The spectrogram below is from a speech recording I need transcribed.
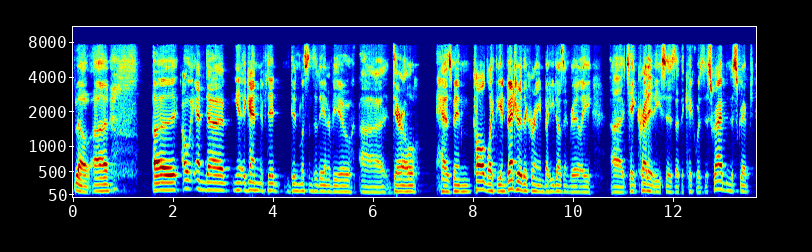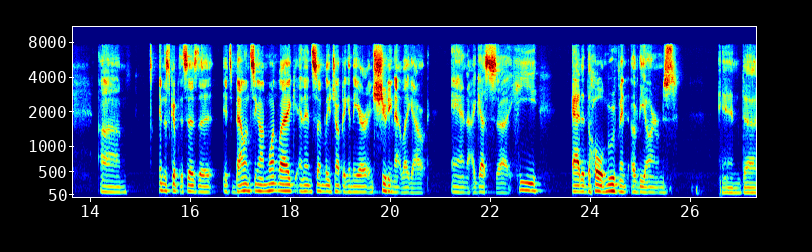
no. Uh, uh, oh, and uh, yeah, again, if did didn't listen to the interview, uh, Darryl has been called like the inventor of the crane, but he doesn't really uh, take credit. He says that the kick was described in the script. Um, in the script, it says that it's balancing on one leg and then suddenly jumping in the air and shooting that leg out. And I guess uh, he added the whole movement of the arms. And uh,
